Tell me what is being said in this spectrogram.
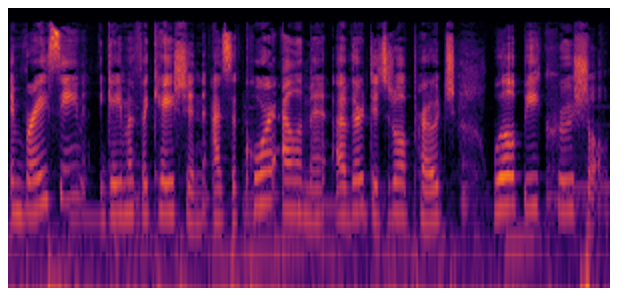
embracing gamification as the core element of their digital approach will be crucial.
